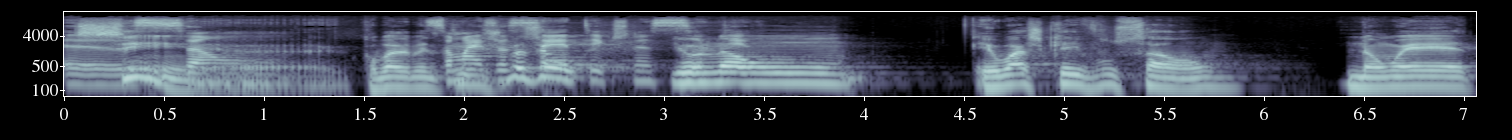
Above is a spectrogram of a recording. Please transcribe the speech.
uh, Sim, são, uh, completamente são mais ascéticos eu, nesse eu sentido. não, eu acho que a evolução não é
